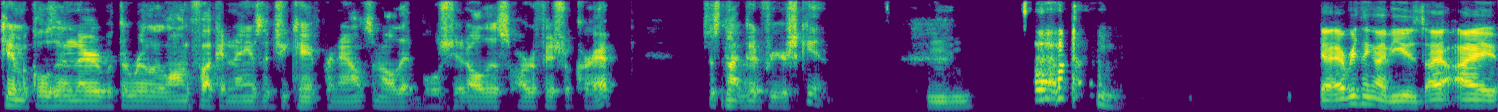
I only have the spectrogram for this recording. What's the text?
chemicals in there with the really long fucking names that you can't pronounce and all that bullshit, all this artificial crap. It's just not good for your skin. Mm-hmm. yeah everything i've used i i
